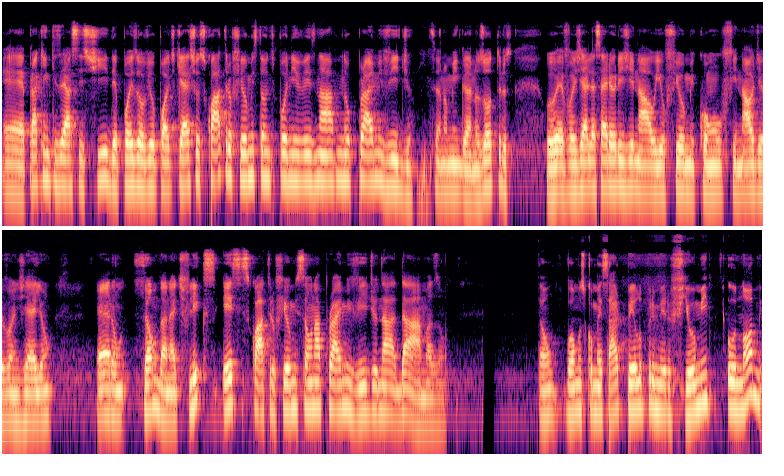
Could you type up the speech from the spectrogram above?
É, para quem quiser assistir e depois ouvir o podcast, os quatro filmes estão disponíveis na, no Prime Video, se eu não me engano. Os outros, o Evangelho, a série original e o filme com o final de Evangelion eram são da Netflix. Esses quatro filmes são na Prime Video na, da Amazon. Então vamos começar pelo primeiro filme. O nome,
